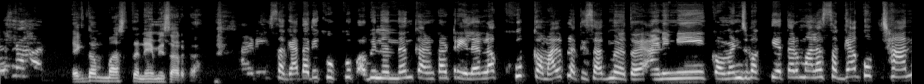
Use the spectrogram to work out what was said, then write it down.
कसे आहात एकदम मस्त नेहमीसारखा. आणि सगळ्यात आधी खूप खूप अभिनंदन कारण का ट्रेलरला खूप कमाल प्रतिसाद मिळतोय. आणि मी कमेंट्स बघतेय तर मला सगळ्या खूप छान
